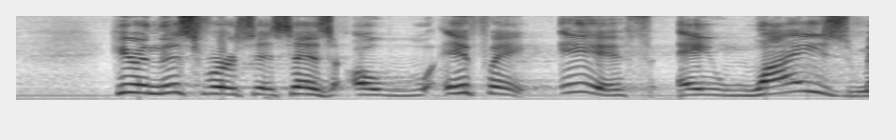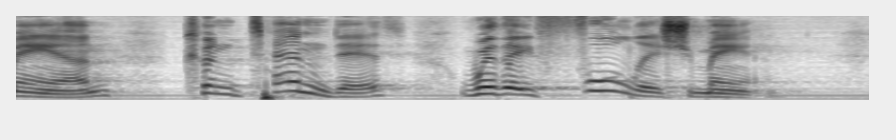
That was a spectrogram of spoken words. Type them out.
Here in this verse it says, if a, if a wise man contendeth with a foolish man.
